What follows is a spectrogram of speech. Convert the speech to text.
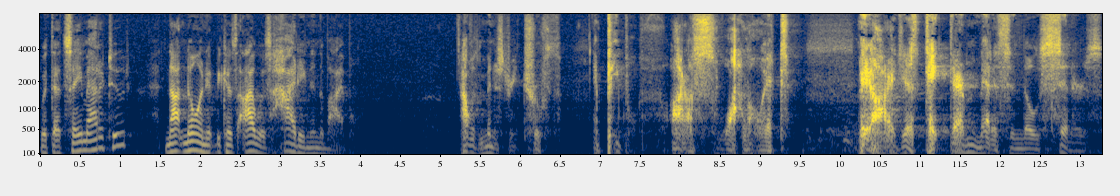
with that same attitude, not knowing it because I was hiding in the Bible. I was ministering truth. And people ought to swallow it. They ought to just take their medicine, those sinners.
